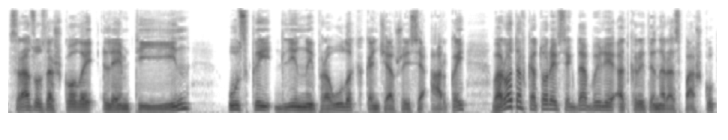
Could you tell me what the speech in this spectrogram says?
сразу за школой Лемтиин, узкий длинный проулок, кончавшийся аркой, ворота в которой всегда были открыты нараспашку.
